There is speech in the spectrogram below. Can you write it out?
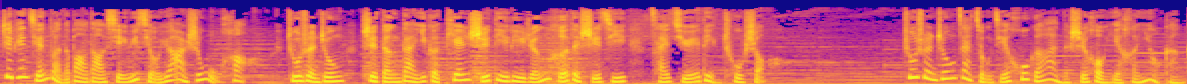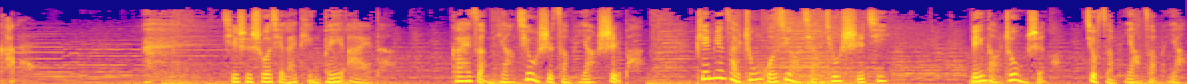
这篇简短的报道写于九月二十五号。朱顺忠是等待一个天时地利人和的时机，才决定出手。朱顺忠在总结呼格案的时候也很有感慨。唉，其实说起来挺悲哀的，该怎么样就是怎么样，是吧？偏偏在中国就要讲究时机，领导重视了就怎么样怎么样，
